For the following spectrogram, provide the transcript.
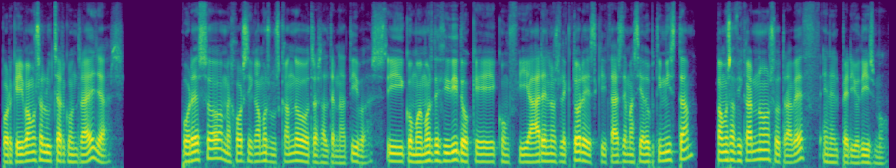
Porque íbamos a luchar contra ellas. Por eso, mejor sigamos buscando otras alternativas. Y como hemos decidido que confiar en los lectores quizás es demasiado optimista, vamos a fijarnos otra vez en el periodismo.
